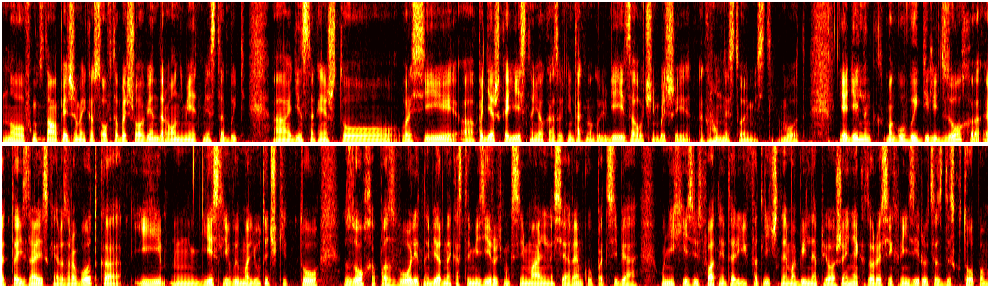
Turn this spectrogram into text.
но функционал, опять же, Microsoft, большого вендора, он имеет место быть. А, единственное, конечно, что в России а, поддержка есть, но ее оказывает не так много людей за очень большие, огромные стоимости. Вот. И отдельно могу выделить Zoho, это израильская разработка, и если вы малюточки, то Zoho позволит, наверное, кастомизировать максимально CRM-ку под себя. У них есть бесплатный тариф, отличное мобильное приложение, которое синхронизируется с десктопом,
